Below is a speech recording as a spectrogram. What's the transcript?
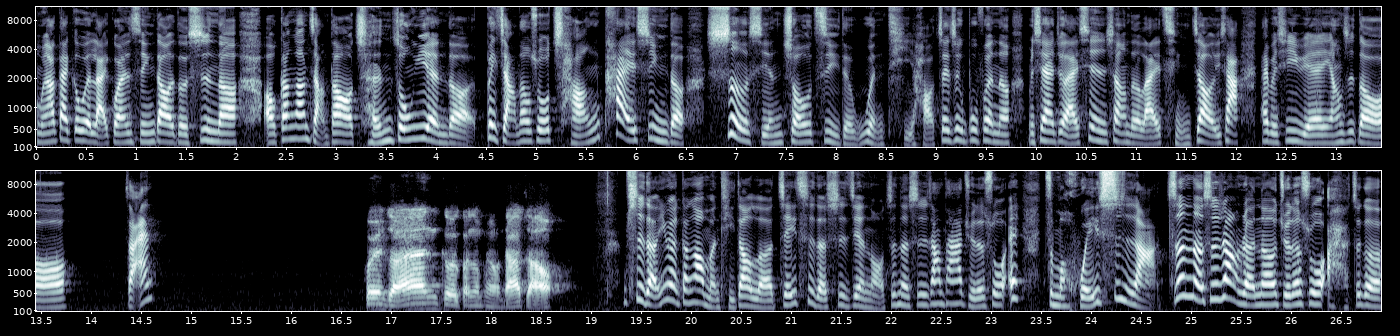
我们要带各位来关心到的是呢，哦，刚刚讲到陈宗彦的被讲到说常态性的涉嫌招妓的问题。好，在这个部分呢，我们现在就来线上的来请教一下台北市议员杨志斗，早安，会员早安，各位观众朋友，大家早。是的，因为刚刚我们提到了这一次的事件哦，真的是让大家觉得说，哎，怎么回事啊？真的是让人呢觉得说啊，这个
